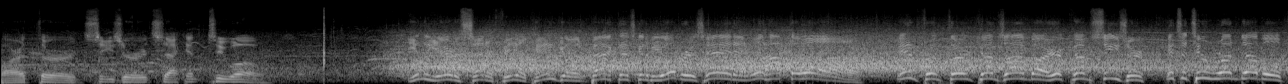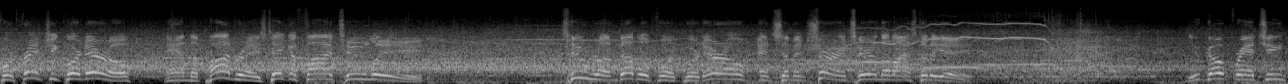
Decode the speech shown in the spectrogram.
Our third, Szczur at second, 2-0. In the air to center field. Cain going back. That's going to be over his head and one hop the wall. In from third comes Aybar. Here comes Szczur. It's a two-run double for Franchy Cordero. And the Padres take a 5-2 lead. Two-run double for Cordero and some insurance here in the last of the eighth. You go, Franchy.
